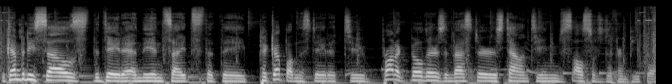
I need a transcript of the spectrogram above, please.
The company sells the data and the insights that they pick up on this data to product builders, investors, talent teams, all sorts of different people.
